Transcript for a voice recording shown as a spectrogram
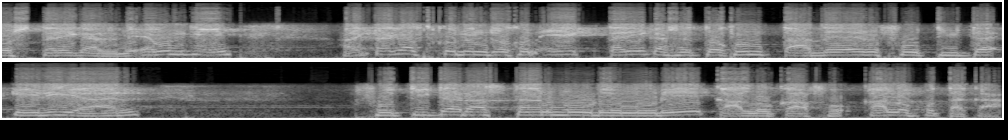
দশ তারিখ আসবে, এমনকি আরেকটা কাজ করেন, যখন এক তারিখ আসে, তখন তাদের প্রতিটা এরিয়ার প্রতিটা রাস্তার মোড়ে মোড়ে কালো কাফো, কালো পতাকা।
